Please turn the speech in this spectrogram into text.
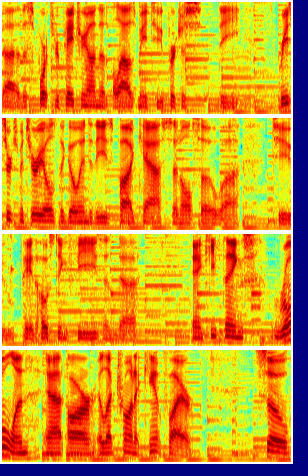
uh, the support through Patreon that allows me to purchase the research materials that go into these podcasts and also uh, to pay the hosting fees and uh, and keep things rolling at our electronic campfire. So,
